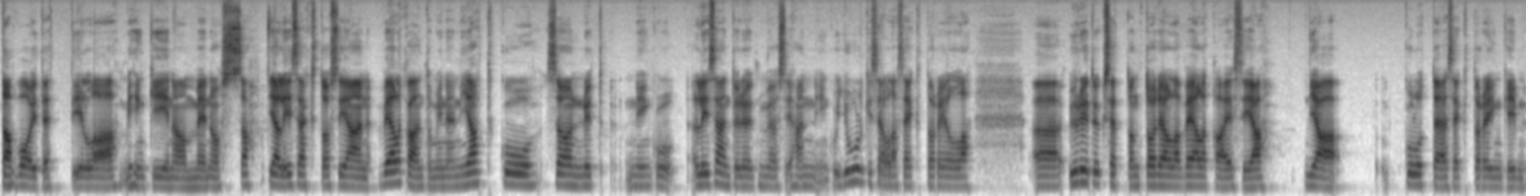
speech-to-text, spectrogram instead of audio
tavoitetilaa, mihin Kiina on menossa. Ja lisäksi tosiaan velkaantuminen jatkuu. Se on nyt niin kuin, lisääntynyt myös ihan niin kuin, julkisella sektorilla. Yritykset on todella velkaisia ja kuluttajasektorinkin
